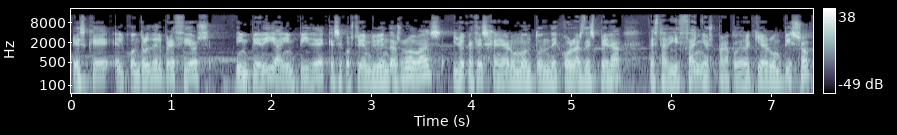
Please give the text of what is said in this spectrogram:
es que el control de precios impedía, impide que se construyan viviendas nuevas y lo que hace es generar un montón de colas de espera de hasta 10 años para poder alquilar un piso,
